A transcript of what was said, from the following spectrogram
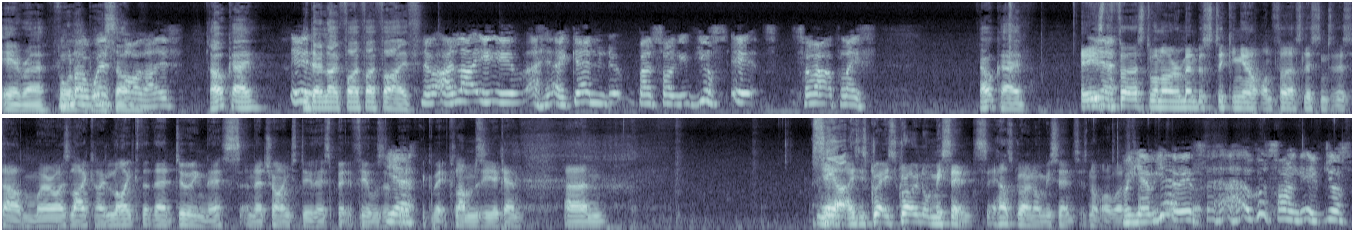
era Fall Out Boy song. that is. Okay, you don't like five five five. No, I like it, it. Again, bad song. It just it's so out of place. Okay. It is Yeah. the first one I remember sticking out on first listen to this album, where I was like, I like that they're doing this and they're trying to do this, but it feels a Yeah. bit a bit clumsy again. Um, See, yeah, I- it's, great. It's grown on me since. It has grown on me since. It's not my worst. But yeah, yeah, but- it's a good song. It just,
